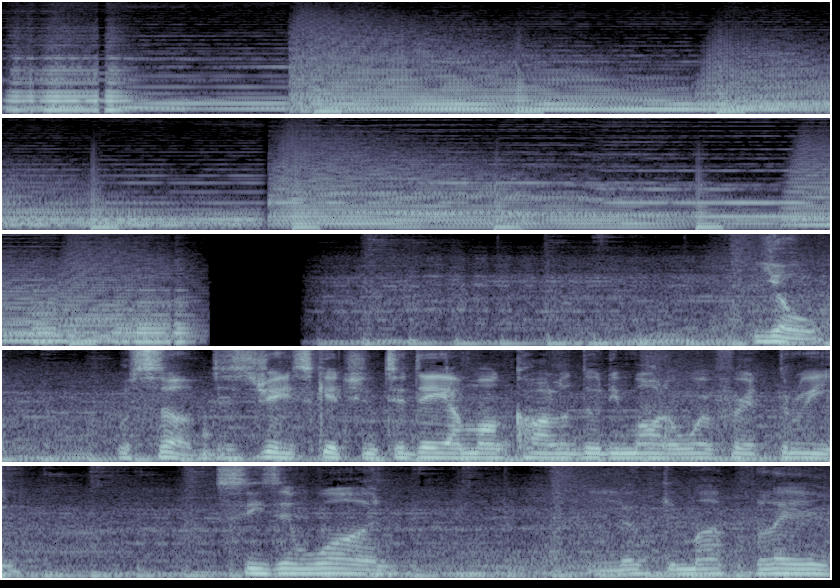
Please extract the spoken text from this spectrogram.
Yo, what's up? This is Jayysketch and today I'm on Call of Duty Modern Warfare 3 Season 1 Look at my player.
